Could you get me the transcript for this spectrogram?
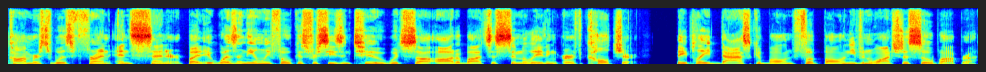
Commerce was front and center, but it wasn't the only focus for season two, which saw Autobots assimilating Earth culture. They played basketball and football and even watched a soap opera.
